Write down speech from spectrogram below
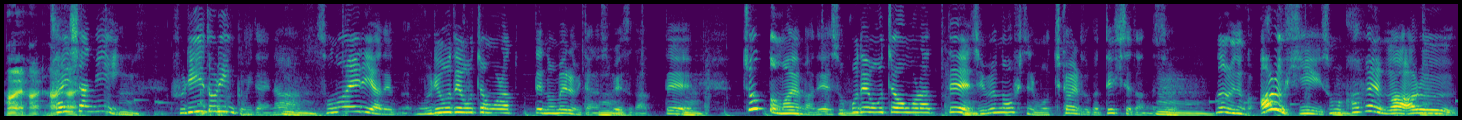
はいはいはいはい。会社うにん。フリードリンクみたいな、うん。そのエリアで無料でお茶もらって飲めるみたいなスペースがあって、うん。ちょっと前までそこでお茶をもらって、うん。自分のオフィスに持ち帰るとかできてたんですよ、うん。なのになんかある日そのカフェがある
